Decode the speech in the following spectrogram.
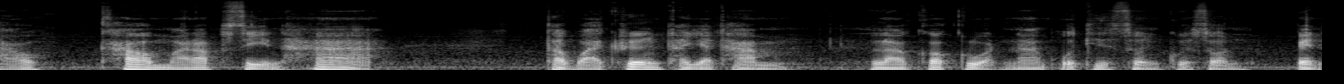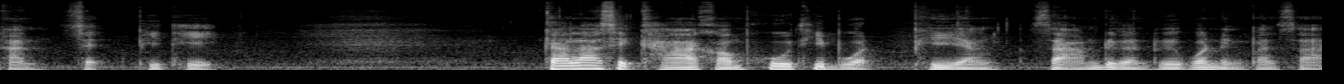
าวเข้ามารับศีลห้าถวายเครื่องทยธรรม แล้วก็กรวดน้ำอุทิศส่วนกุศลเป็นอันเสร็จพิธี การลาสิกขาของผู้ที่บวชเพียง 3 เดือนหรือว่า1พรรษา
